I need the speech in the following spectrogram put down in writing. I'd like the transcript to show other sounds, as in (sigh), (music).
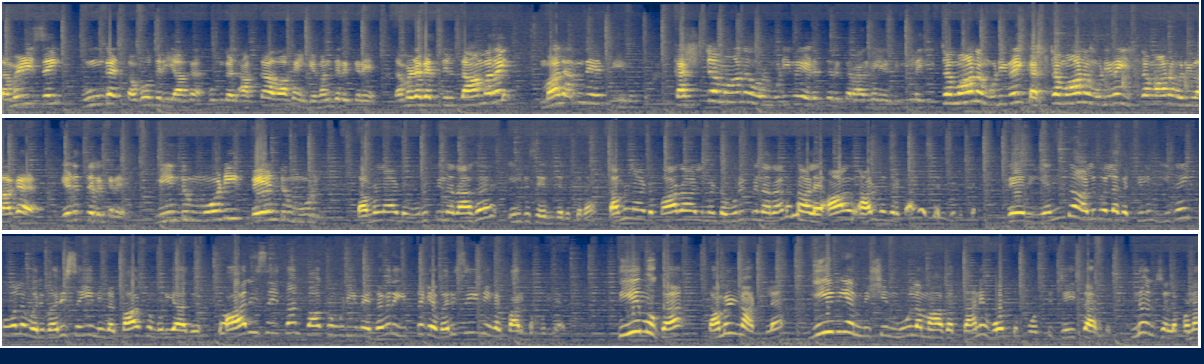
தமிழிசை உங்கள் சகோதரியாக உங்கள் அக்காவாக இங்கே வந்திருக்கிறேன். தமிழகத்தில் தாமரை மலர்ந்தே தீரும். கஷ்டமான ஒரு முடிவை எடுத்திருக்கிறார்கள் இல்லை இஷ்டமான முடிவை கஷ்டமான முடிவை இஷ்டமான முடிவாக எடுத்திருக்கிறேன். மீண்டும் மோடி வேண்டும் மோடி. தமிழ்நாடு உறுப்பினராக இன்று சேர்ந்திருக்கிறார் தமிழ்நாடு பாராளுமன்ற உறுப்பினராக நாளை ஆள்- ஆள்வதற்காக சேர்ந்திருக்கிறார் வேறு எந்த அலுவலகத்திலும் இதை போல ஒரு வரிசையை நீங்கள் பார்க்க முடியாது. வாரிசை தான் பார்க்க முடியுமே தவிர இத்தகைய வரிசையை நீங்கள் பார்க்க முடியாது. திமுக தமிழ்நாட்டுல இவிஎம் மிஷின் மூலமாகத்தானே ஓட்டு போட்டு ஜெயித்தார்கள். இன்னொன்று சொல்ல போனா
